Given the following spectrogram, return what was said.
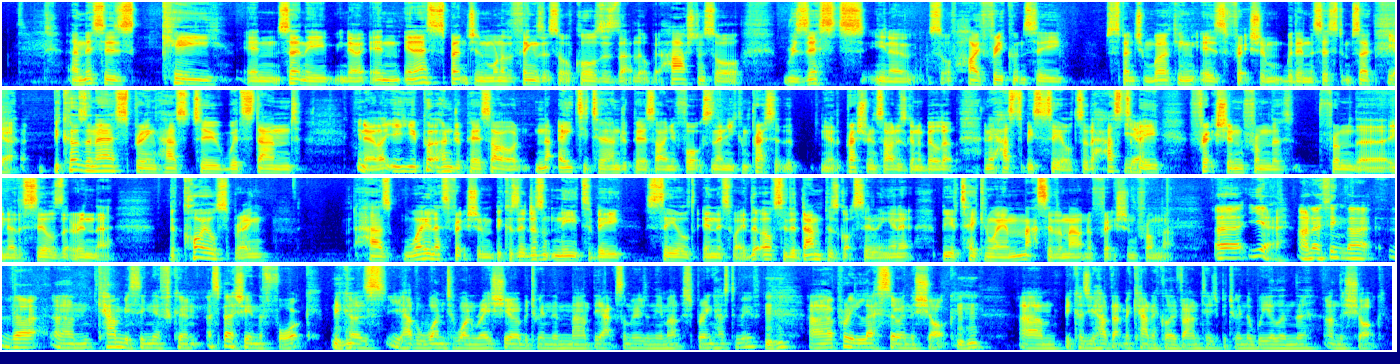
and this is key in certainly you know in in air suspension. One of the things that sort of causes that little bit of harshness or resists you know sort of high frequency suspension working is friction within the system. So Yeah. because an air spring has to withstand. You know, like you, you put 100 psi or 80 to 100 psi on your forks, and then you compress it. The you know the pressure inside is going to build up, and it has to be sealed. So there has to Yeah. be friction from the from the you know the seals that are in there. The coil spring has way less friction because it doesn't need to be sealed in this way. The- Obviously, the damper's got sealing in it, but you've taken away a massive amount of friction from that. Uh, yeah, and I think that that um, can be significant, especially in the fork, because you have a one-to-one ratio between the amount the axle moves and the amount the spring has to move. Uh, probably less so in the shock, um, because you have that mechanical advantage between the wheel and the and the shock.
